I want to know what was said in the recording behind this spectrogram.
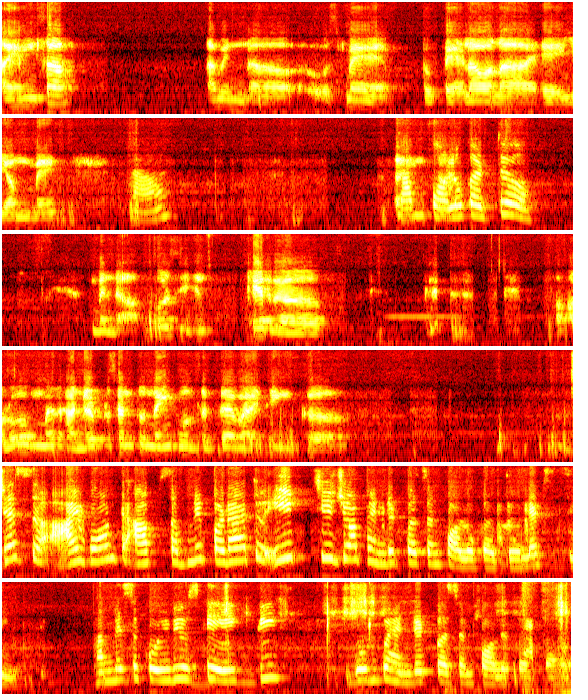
अहिंसा। आई मीन उसमें तो पहला वाला है यम में। हाँ। आप फॉलो करते हो? मैं ऑफ़ कोर्स खैर फॉलो मैं 100% तो नहीं बोल सकता I think just I want आप सबने पढ़ा है तो एक चीज़ जो आप 100% फॉलो करते हो लेट्स सी हम में से कोई भी उसके एक भी गुण को 100% फॉलो करता है।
